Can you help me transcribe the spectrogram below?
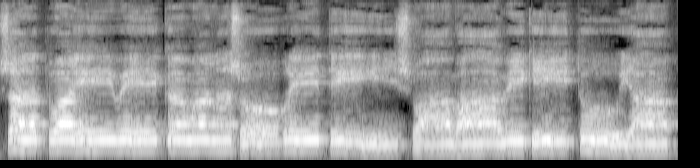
अनुस्रविककर्मणां सत्त्वैवेकमनसो वृत्ति स्वाभाविकी तु या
